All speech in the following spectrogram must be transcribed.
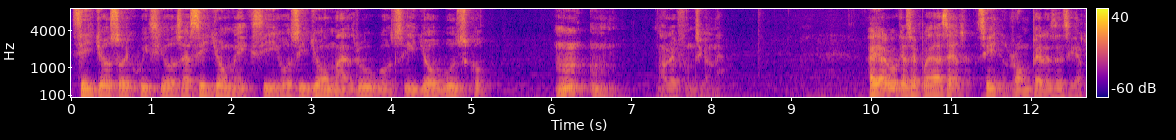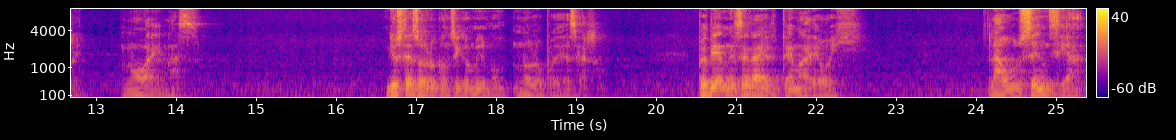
si yo soy juiciosa, si yo me exijo, si yo madrugo, si yo busco, no le funciona. ¿Hay algo que se puede hacer? Sí, romper ese cierre. No hay más. Y usted solo consigo mismo no lo puede hacer. Pues bien, ese era el tema de hoy la ausencia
